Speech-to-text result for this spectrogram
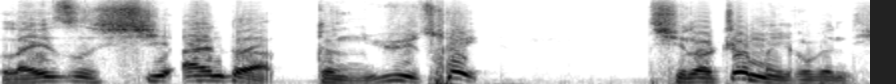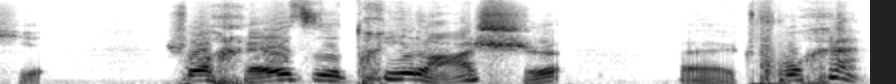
来自西安的耿玉翠提了这么一个问题：说孩子推拿时，呃，出汗，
